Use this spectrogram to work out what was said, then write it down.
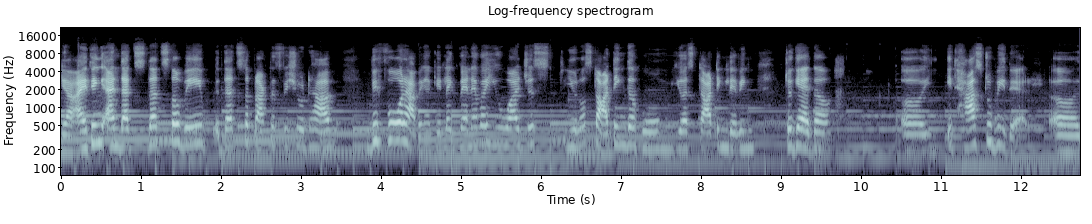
yeah i think and that's that's the way that's the practice we should have before having a kid like whenever you are just you know starting the home you are starting living together uh, it has to be there. Uh,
